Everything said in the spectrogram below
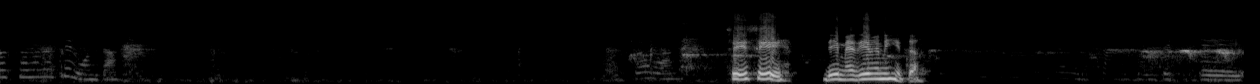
Doctor, una pregunta. Doctora. Sí, sí. Dime, dime, mijita. Eh,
